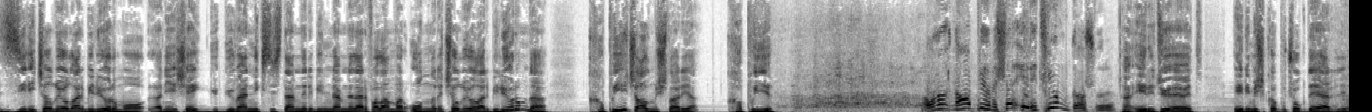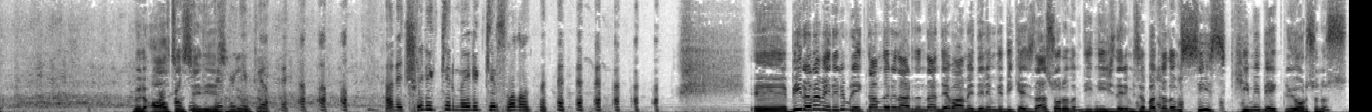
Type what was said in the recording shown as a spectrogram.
zili çalıyorlar biliyorum. O hani şey gü- güvenlik sistemleri bilmem neler falan var. Onları çalıyorlar biliyorum da kapıyı çalmışlar ya. Kapıyı. Onu ne yapıyor mesela eritiyor mu daha sonra? Ha eritiyor evet. Erimiş kapı çok değerli. Böyle altın seviyesinde. çok- Hani çeliktir meliktir falan. Ee, bir ara verelim reklamların ardından devam edelim ve bir kez daha soralım dinleyicilerimize. Bakalım siz kimi bekliyorsunuz?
